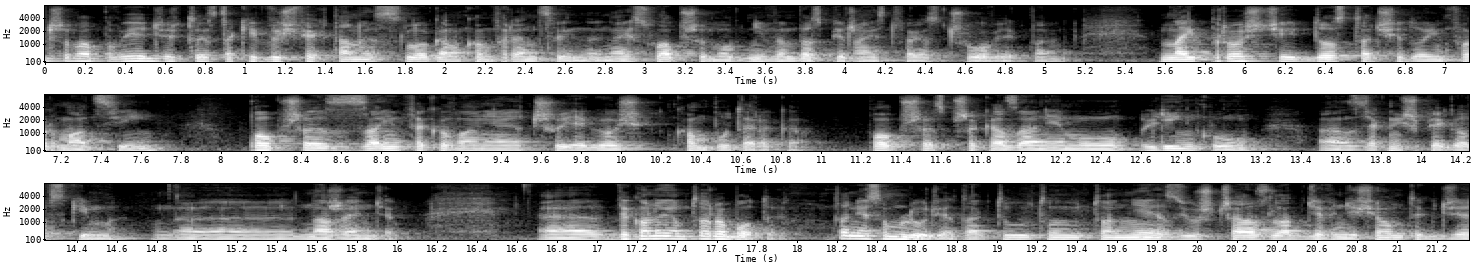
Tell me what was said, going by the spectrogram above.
trzeba powiedzieć, to jest taki wyświechtany slogan konferencyjny. Najsłabszym ogniwem bezpieczeństwa jest człowiek. Tak? Najprościej dostać się do informacji poprzez zainfekowanie czyjegoś komputerka, poprzez przekazanie mu linku e, z jakimś szpiegowskim e, narzędziem. E, wykonują to roboty. To nie są ludzie. Tak? To nie jest już czas lat 90., gdzie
